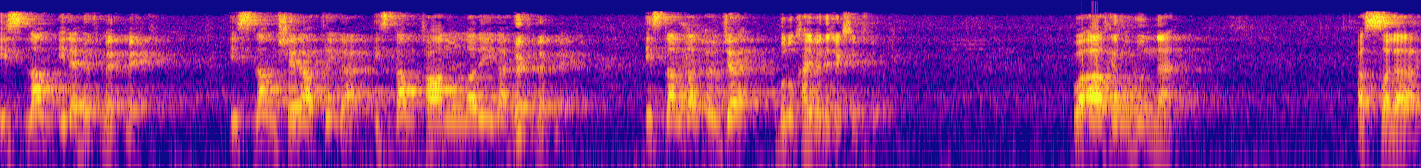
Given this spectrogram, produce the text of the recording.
İslam ile hükmetmek. İslam şeriatıyla, İslam kanunlarıyla hükmetmek. İslam'dan önce bunu kaybedeceksiniz diyor. Ve ahiruhunne as-salat.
